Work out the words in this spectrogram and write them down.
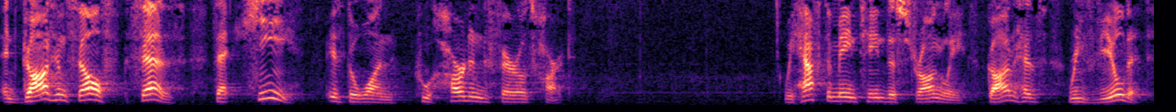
And God Himself says that He is the one who hardened Pharaoh's heart. We have to maintain this strongly. God has revealed it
